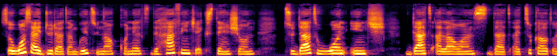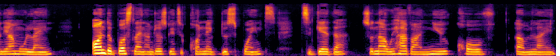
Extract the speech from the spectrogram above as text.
So once i do that i'm going to now connect the half inch extension to that one inch dart allowance that i took out on the armhole line. On the bust line i'm just going to connect those points together so now we have our new curve um, line,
